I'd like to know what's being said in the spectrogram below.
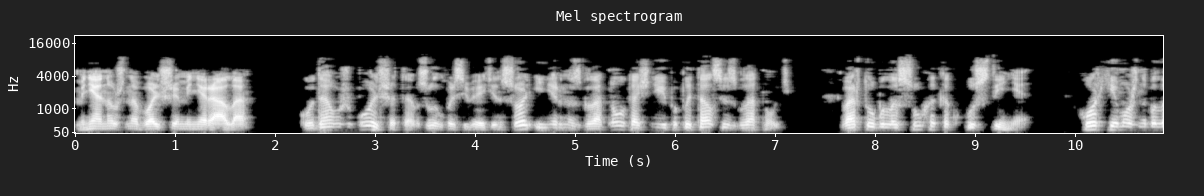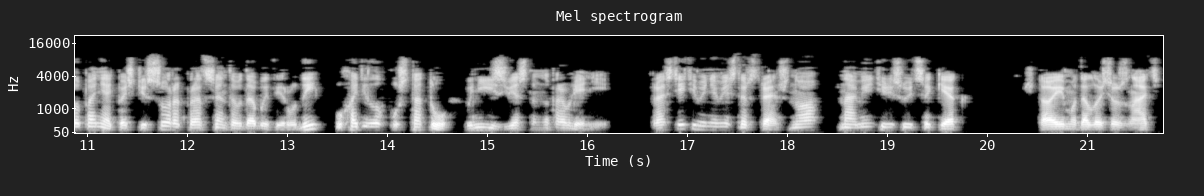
«Мне нужно больше минерала». Куда уж больше-то, взвыл про себя Этинсоль и нервно сглотнул, точнее попытался сглотнуть. Во рту было сухо, как в пустыне. Хорхе можно было понять, почти 40% добытой руды уходило в пустоту, в неизвестном направлении. «Простите меня, мистер Стрэндж, но нами интересуется Кек». «Что им удалось узнать?»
